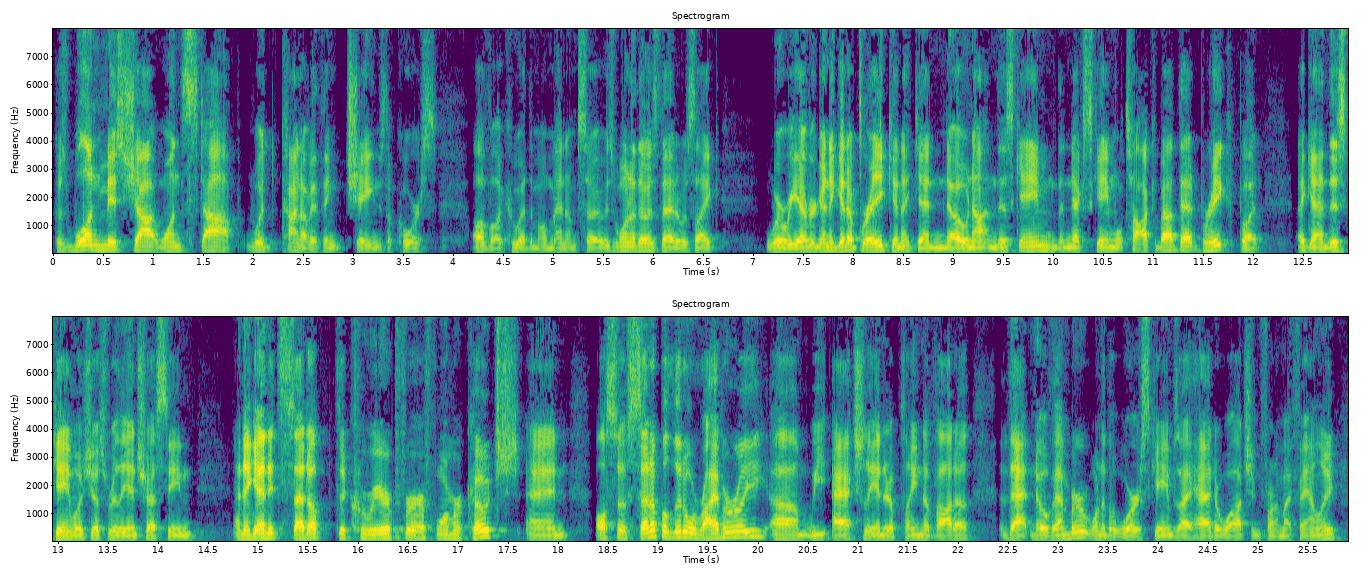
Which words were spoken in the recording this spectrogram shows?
because one missed shot, one stop would kind of, I think, change the course of like who had the momentum. So it was one of those that it was like, were we ever going to get a break? And again, no, not in this game. The next game we'll talk about that break, but again, this game was just really interesting. And again, it set up the career for a former coach and also set up a little rivalry. Um, we actually ended up playing Nevada that November, one of the worst games I had to watch in front of my family.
